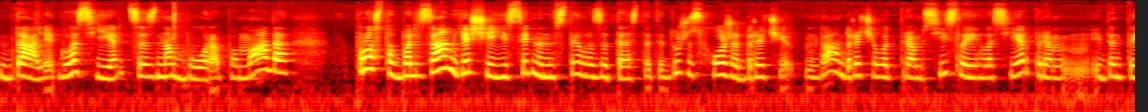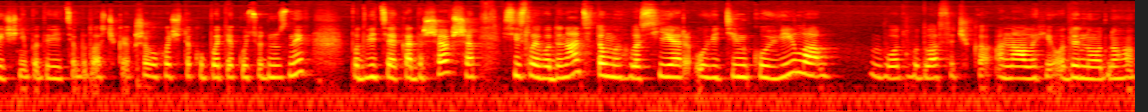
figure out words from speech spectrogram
Далі, гласьєр це з набора помада. Просто бальзам, я ще її сильно не встигла затестити. Дуже схоже, до речі, да, до речі, от прям сісле і гласьєр прям ідентичні. Подивіться, будь ласка, якщо ви хочете купити якусь одну з них, подивіться, яка дешевша. Сіслей в 11-му, і гласьєр у відтінку Віла. От, будь ласка, аналоги один одного.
